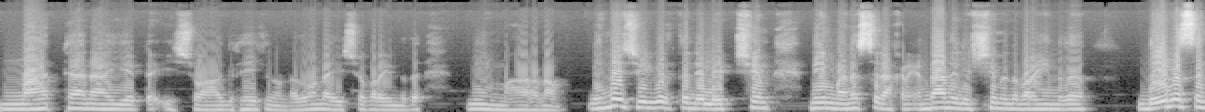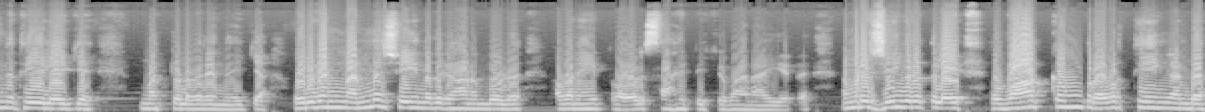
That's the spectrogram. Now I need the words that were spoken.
മാറ്റാനായിട്ട് ഈശോ ആഗ്രഹിക്കുന്നുണ്ട്. അതുകൊണ്ടാണ് ഈശോ പറയുന്നത് നീ മാറണം. നിന്റെ ജീവിതത്തിന്റെ ലക്ഷ്യം നീ മനസ്സിലാക്കണം. എന്താണ് ലക്ഷ്യം എന്ന് പറയുന്നത്? ദൈവസന്നിധിയിലേക്ക് മറ്റുള്ളവരെ നയിക്കുക. ഒരുവൻ നന്മ ചെയ്യുന്നത് കാണുമ്പോൾ അവനെ പ്രോത്സാഹിപ്പിക്കുവാനായിട്ട്. നമ്മുടെ ജീവിതത്തിലെ വാക്കും പ്രവൃത്തിയും കണ്ട്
